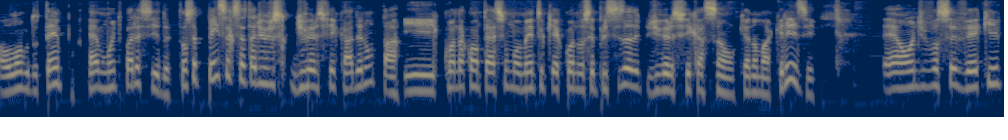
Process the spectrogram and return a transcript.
ao longo do tempo é muito parecida. Então você pensa que você está diversificado e não está. E quando acontece um momento que é quando você precisa de diversificação, que é numa crise, é onde você vê que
